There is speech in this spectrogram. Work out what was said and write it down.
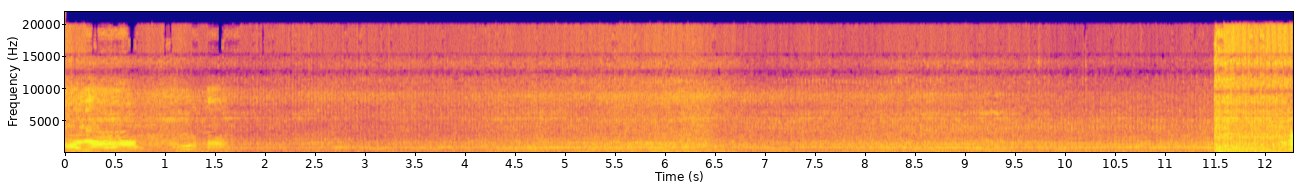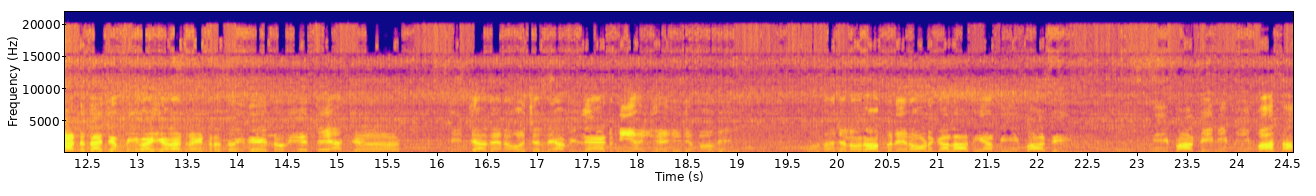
ਆ ਜਾ ਹੋਰ ਲੈ ਕੱਢਦਾ ਵਾਲਾ ਟਰੈਕਟਰ ਤੋਂ ਹੀ ਦੇਖ ਲਓ ਵੀ ਇੱਥੇ ਅੱਜ ਤੀਜਾ ਦਿਨ ਹੋ ਚੱਲਿਆ ਵੀ ਲਾਈਟ ਨਹੀਂ ਆਈ ਹੈਗੀ ਜਮਾ ਵੀ। ਉਹ ਤਾਂ ਚਲੋ ਰੱਬ ਨੇ ਰੌਣਕਾਂ ਲਾਤੀਆਂ, ਮੀਂਹ ਪਾਤੀ। ਮੀਂਹ ਪਾਤੀ ਨਹੀਂ, ਮੀਂਹ ਪਾਤਾ।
